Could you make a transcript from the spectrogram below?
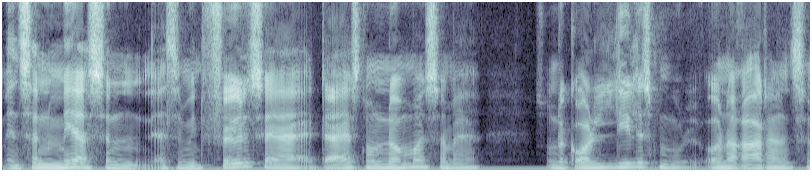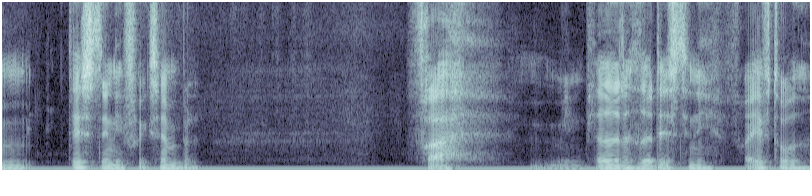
men sådan mere sådan, altså min følelse er, at der er sådan nogle numre, som er, som der går en lille smule under retteren, som Destiny for eksempel. Fra min plade, der hedder Destiny, fra efteråret,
